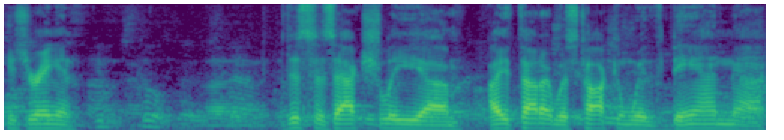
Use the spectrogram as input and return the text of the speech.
he's ringing. This is actually, um, I thought I was talking with Dan. Uh,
